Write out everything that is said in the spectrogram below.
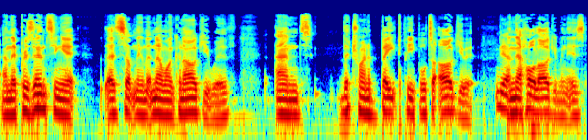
and they're presenting it as something that no one can argue with, and they're trying to bait people to argue it. Yeah. And their whole argument is,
